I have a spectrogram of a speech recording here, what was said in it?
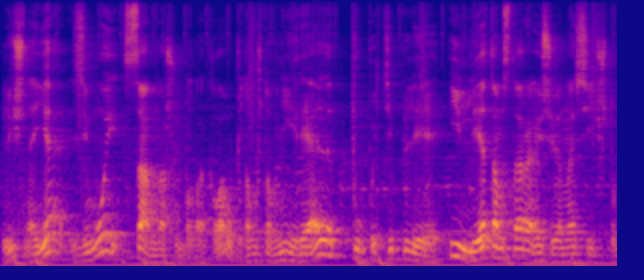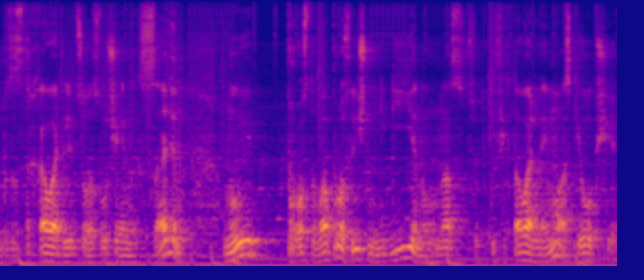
Лично я зимой сам ношу балаклаву, потому что в ней реально тупо теплее. И летом стараюсь ее носить, чтобы застраховать лицо от случайных ссадин. Ну и просто вопрос личной гигиены. У нас все-таки фехтовальные маски общие.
